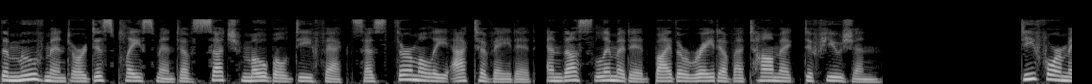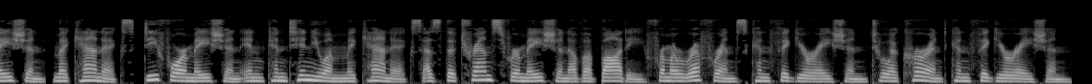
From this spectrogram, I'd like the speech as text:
The movement or displacement of such mobile defects is thermally activated, and thus limited by the rate of atomic diffusion. Deformation mechanics Deformation in continuum mechanics is the transformation of a body from a reference configuration to a current configuration.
